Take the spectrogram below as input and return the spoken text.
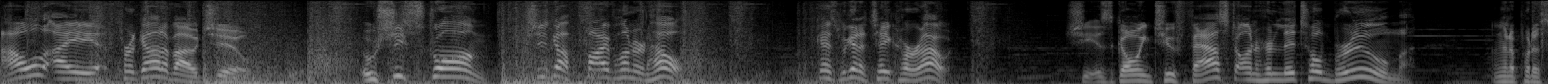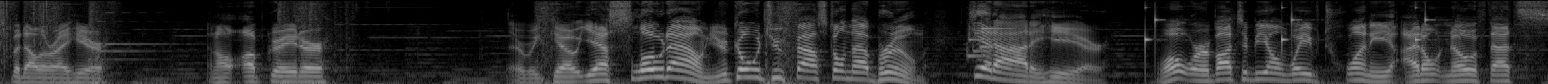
Owl, I forgot about you. Ooh, she's strong. She's got 500 health. Guys, we got to take her out. She is going too fast on her little broom. I'm to put a Spidella right here. And I'll upgrade her. There we go. Yeah, slow down. You're going too fast on that broom. Get out of here. Well, we're about to be on wave 20. I don't know if that's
